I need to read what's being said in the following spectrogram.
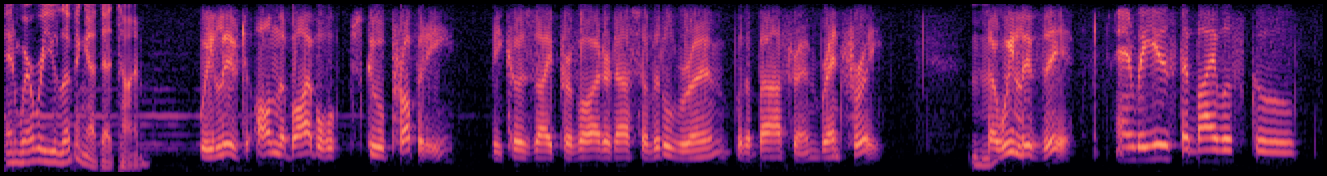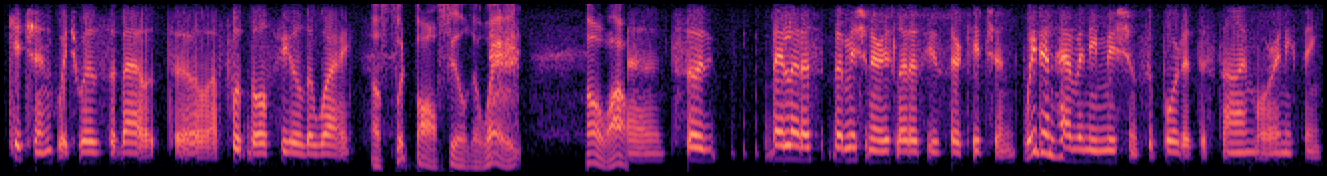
And where were you living at that time? We lived on the Bible school property because they provided us a little room with a bathroom rent free. So we lived there. And we used the Bible school kitchen, which was about uh, a football field away. A football field away. Oh, wow. Uh, so they let us, the missionaries let us use their kitchen. We didn't have any mission support at this time or anything,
